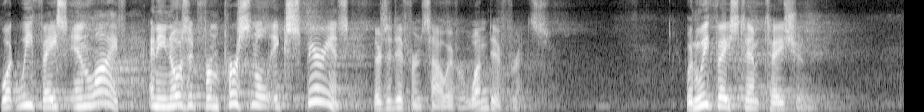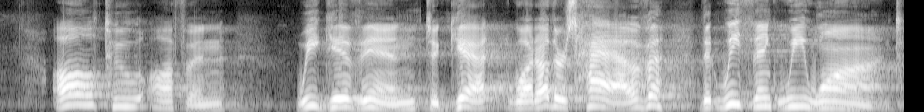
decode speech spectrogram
what we face in life. And he knows it from personal experience. There's a difference, however, one difference. When we face temptation, all too often we give in to get what others have that we think we want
